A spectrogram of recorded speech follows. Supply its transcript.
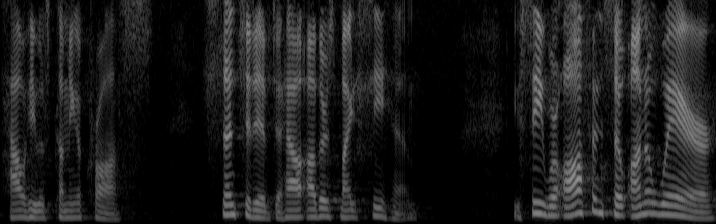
how he was coming across, sensitive to how others might see him. You see, we're often so unaware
